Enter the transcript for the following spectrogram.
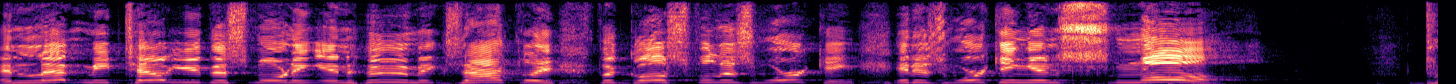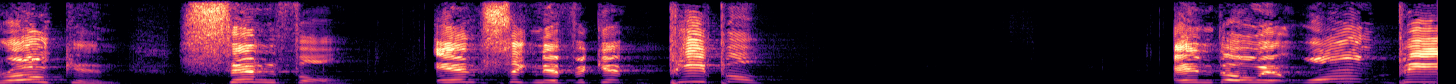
And let me tell you this morning in whom exactly the gospel is working. It is working in small, broken, sinful, insignificant people. And though it won't be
